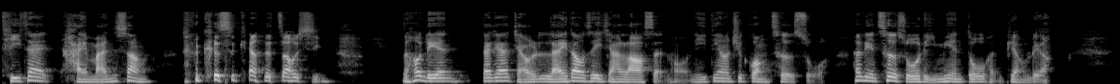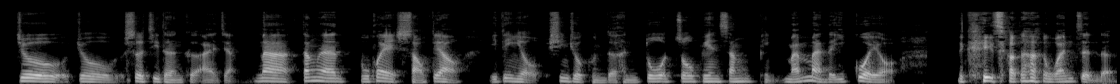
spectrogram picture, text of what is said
骑在海蛮上，各式各样的造型。然后连大家假如来到这家 Lawson 哦，你一定要去逛厕所，他连厕所里面都很漂亮，就就设计的很可爱这样。那当然不会少掉，一定有信九滚的很多周边商品，满满的一柜哦，你可以找到很完整的。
